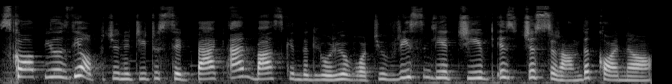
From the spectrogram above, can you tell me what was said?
Scorpios, the opportunity to sit back and bask in the glory of what you've recently achieved is just around the corner.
